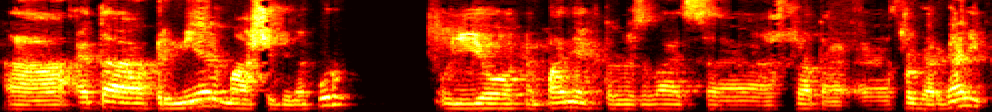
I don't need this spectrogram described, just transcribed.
а, это пример Маши Бинакур. У нее компания, которая называется Strata, э, Строго Органик.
